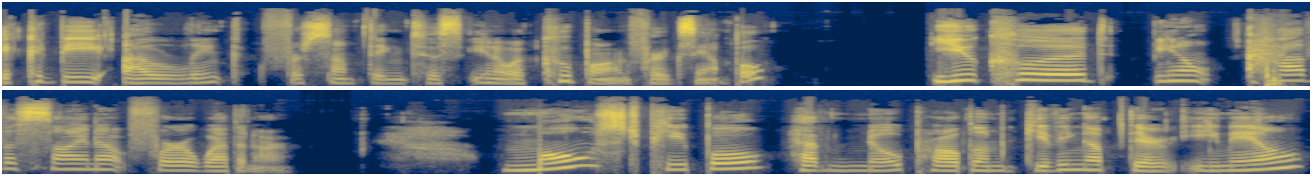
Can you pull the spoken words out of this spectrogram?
It could be a link for something to, you know, a coupon, for example. You could, you know, have a sign up for a webinar. Most people have no problem giving up their email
